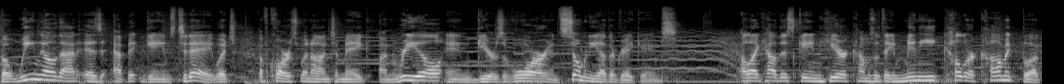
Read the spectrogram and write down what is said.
but we know that as Epic Games today, which of course went on to make Unreal and Gears of War and so many other great games. I like how this game here comes with a mini color comic book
